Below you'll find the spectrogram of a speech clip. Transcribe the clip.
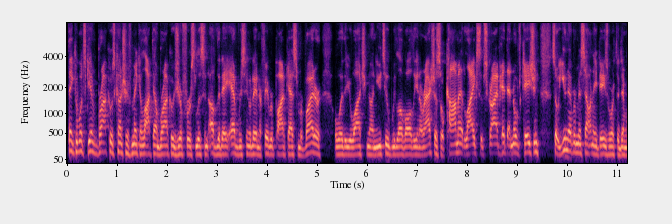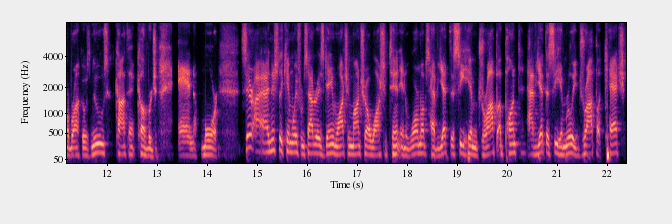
Thank you once again, Broncos Country, for making Locked On Broncos your first listen of the day every single day on our favorite podcast and provider, or whether you're watching on YouTube. We love all the interaction. So comment, like, subscribe, hit that notification so you never miss out on a day's worth of Denver Broncos news, content, coverage, and more. Sarah, I initially came away from Saturday's game watching Montrell Washington in warmups, have yet to see him drop a punt, have yet to see him really drop a catch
